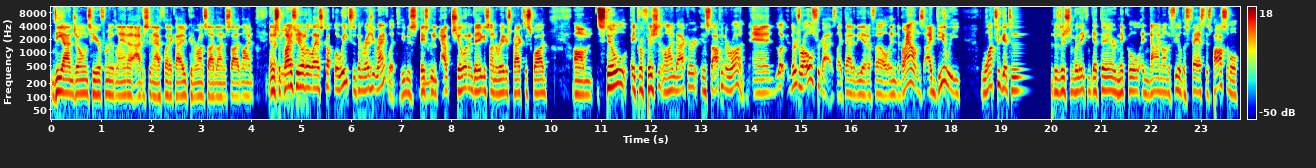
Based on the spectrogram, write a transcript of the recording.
Deion Jones here from Atlanta, obviously an athletic guy who can run sideline to sideline. And a surprise like here over the last couple of weeks has been Reggie Ragland. He was basically mm-hmm. out chilling in Vegas on the Raiders practice squad. Um, still a proficient linebacker in stopping the run. And look, there's roles for guys like that in the NFL. And the Browns ideally want to get to the position where they can get there nickel and dime on the field as fast as possible.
